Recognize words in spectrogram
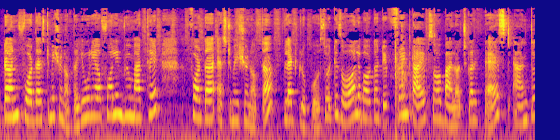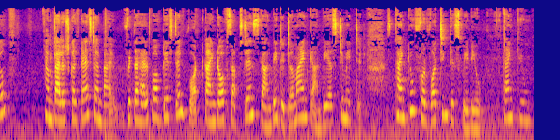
done for the estimation of the urea. Folin-Wu method for the estimation of the blood glucose. So it is all about the different types of biological test and uh, biological test and by with the help of this what kind of substance can be determined can be estimated. Thank you for watching this video. Thank you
